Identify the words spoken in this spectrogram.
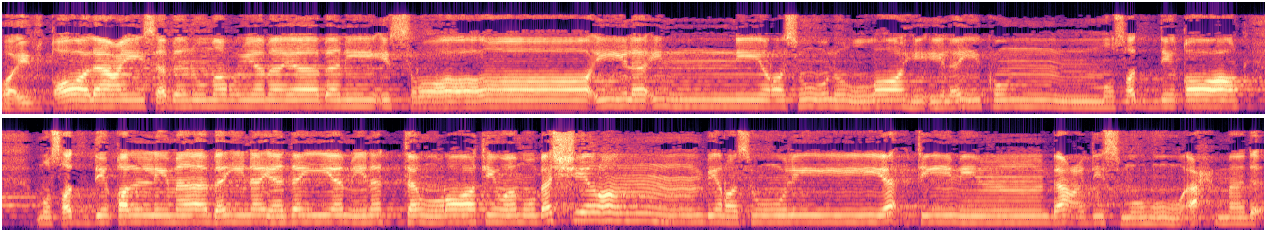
واذ قال عيسى ابن مريم يا بني اسرائيل اني رسول الله اليكم مصدقا مصدقا لما بين يدي من التوراه ومبشرا برسول ياتي من بعد اسمه احمد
